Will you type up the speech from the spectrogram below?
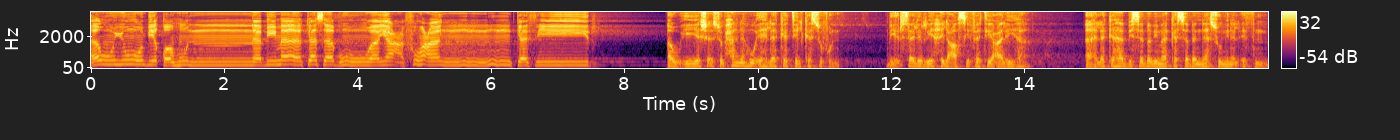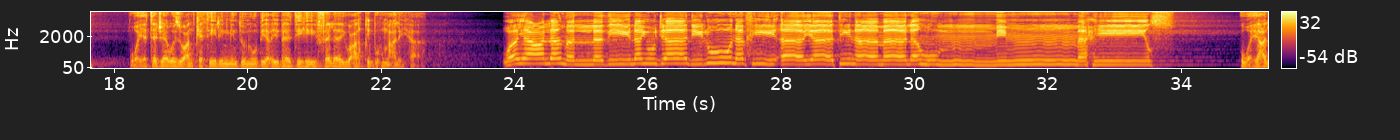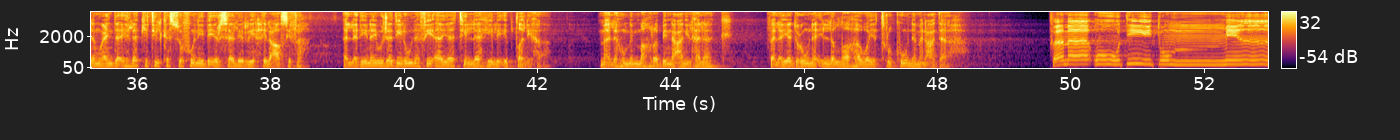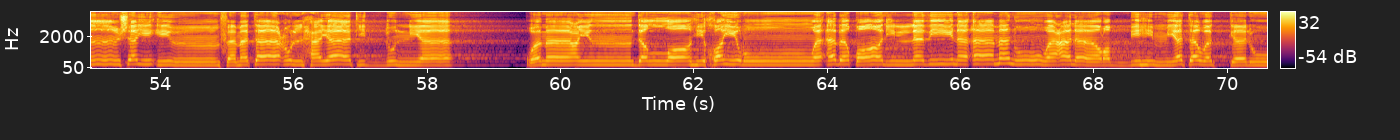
أو يوبقهن بما كسبوا ويعفو عن كثير. أو ان يشا سبحانه اهلاك تلك السفن بارسال الريح العاصفه عليها اهلكها بسبب ما كسب الناس من الاثم ويتجاوز عن كثير من ذنوب عباده فلا يعاقبهم عليها. ويعلم الذين يجادلون في آياتنا ما لهم من محيص. ويعلم عند إهلاك تلك السفن بإرسال الريح العاصفة الذين يجادلون في آيات الله لإبطالها ما لهم من مهرب عن الهلاك فلا يدعون إلا الله ويتركون من عداه. فما اوتيتم من شيء فمتاع الحياة الدنيا وما عند الله خير وابقى للذين امنوا وعلى ربهم يتوكلون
